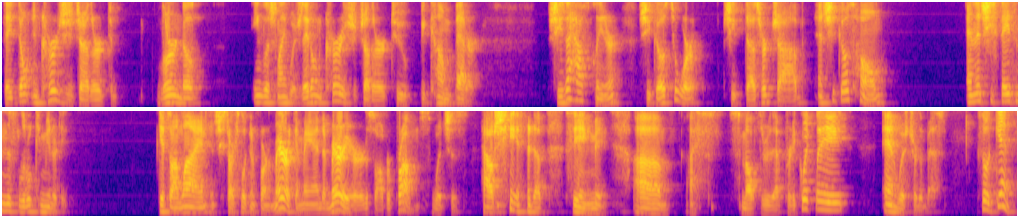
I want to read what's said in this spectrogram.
They don't encourage each other to learn the English language. They don't encourage each other to become better. She's a house cleaner. She goes to work, she does her job, and she goes home, and then she stays in this little community gets online and she starts looking for an American man to marry her to solve her problems, which is how she ended up seeing me. Um, I s- smelt through that pretty quickly and wished her the best. So, again,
